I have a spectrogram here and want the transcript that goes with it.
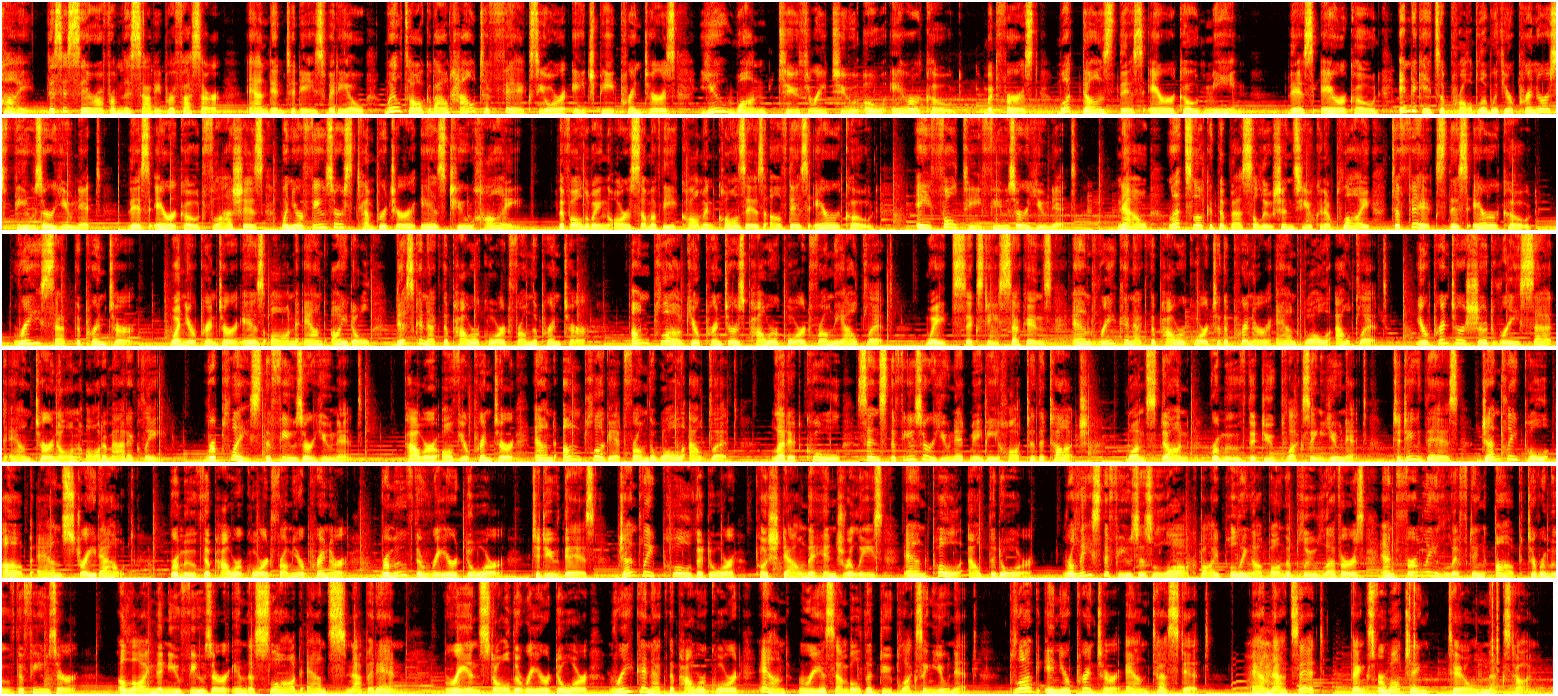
Hi, this is Sarah from The Savvy Professor, and in today's video, we'll talk about how to fix your HP printer's U12320 error code. But first, what does this error code mean? This error code indicates a problem with your printer's fuser unit. This error code flashes when your fuser's temperature is too high. The following are some of the common causes of this error code. A faulty fuser unit. Now, let's look at the best solutions you can apply to fix this error code. Reset the printer. When your printer is on and idle, disconnect the power cord from the printer. Unplug your printer's power cord from the outlet. Wait 60 seconds and reconnect the power cord to the printer and wall outlet your printer should reset and turn on automatically. Replace the fuser unit. Power off your printer and unplug it from the wall outlet. Let it cool since the fuser unit may be hot to the touch. Once done, remove the duplexing unit. To do this, gently pull up and straight out. Remove the power cord from your printer. Remove the rear door. To do this, gently pull the door, push down the hinge release, and pull out the door. Release the fuser's lock by pulling up on the blue levers and firmly lifting up to remove the fuser. Align the new fuser in the slot and snap it in. Reinstall the rear door, reconnect the power cord, and reassemble the duplexing unit. Plug in your printer and test it. And that's it. Thanks for watching. Till next time.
